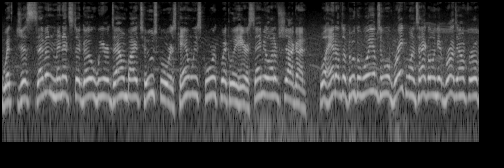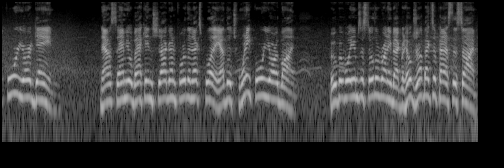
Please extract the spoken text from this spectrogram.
With just seven minutes to go, we are down by two scores. Can we score quickly here? Samuel out of shotgun. We'll hand off to Pooka Williams, who will break one tackle and get brought down for a four-yard gain. Now Samuel back in shotgun for the next play at the 24-yard line. Pooka Williams is still the running back, but he'll drop back to pass this time.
